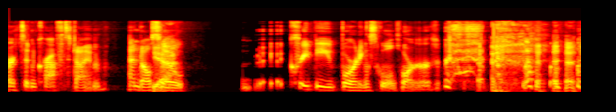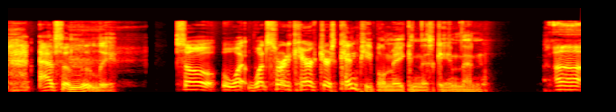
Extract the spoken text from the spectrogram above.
arts and crafts time and also yeah. creepy boarding school horror. Absolutely. So what what sort of characters can people make in this game then? Uh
